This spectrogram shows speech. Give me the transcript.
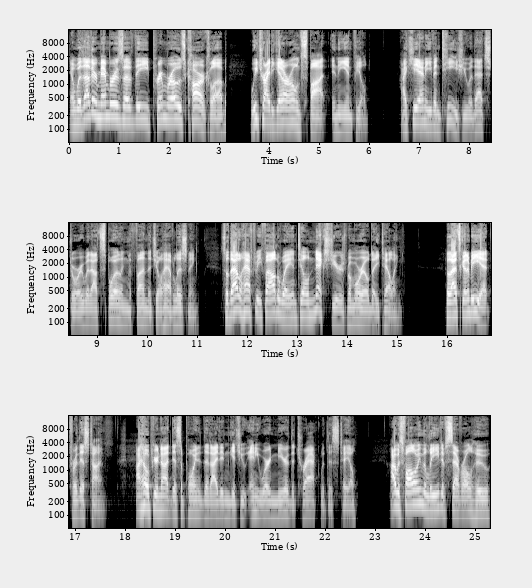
and with other members of the Primrose Car Club, we tried to get our own spot in the infield. I can't even tease you with that story without spoiling the fun that you'll have listening. So that'll have to be filed away until next year's Memorial Day telling. So that's going to be it for this time. I hope you're not disappointed that I didn't get you anywhere near the track with this tale. I was following the lead of several who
